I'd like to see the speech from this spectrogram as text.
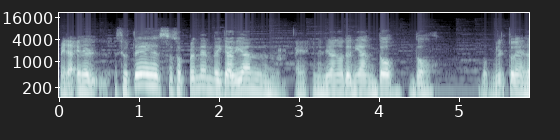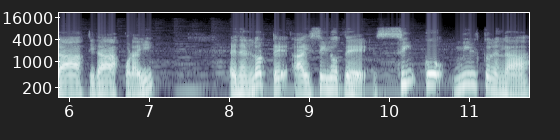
Mira, en el, si ustedes se sorprenden de que habían. En, el Líbano tenían dos, dos, dos mil toneladas tiradas por ahí. En el norte hay silos de 5.000 toneladas,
